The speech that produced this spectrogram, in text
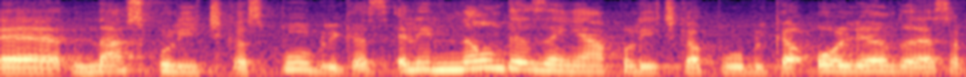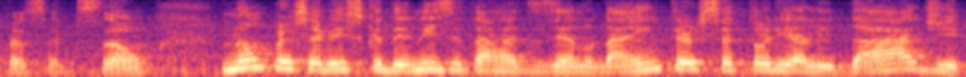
é, nas políticas públicas, ele não desenhar a política pública olhando nessa percepção, não perceber isso que Denise estava dizendo, da intersetorialidade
